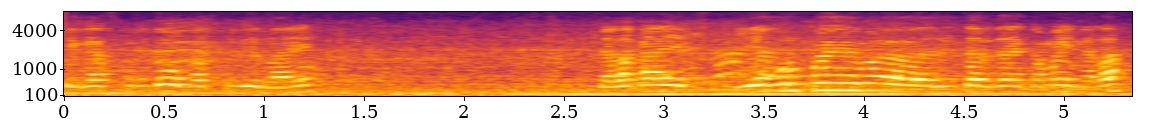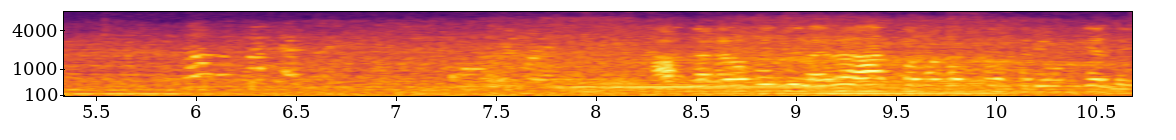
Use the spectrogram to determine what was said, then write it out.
तिघांनी दोघांनी दिलाय? त्याला काय एक रुपये रिचार्ज आहे का महिन्याला? आपल्या घरापाशी दिलाय ना आता मग नंतर येऊन गेलंय.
